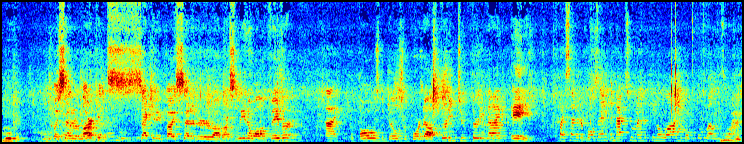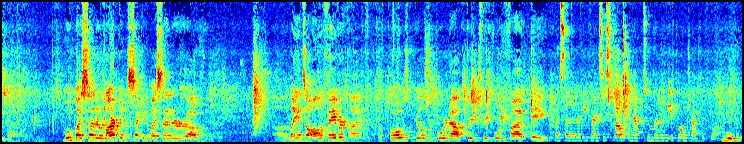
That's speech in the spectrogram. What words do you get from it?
Move it. Moved by Senator Larkin, seconded by Senator uh, Marcellino. All in favor? Aye. Opposed? The bill is reported out. 3239A. By Senator Golden, an act to amend the penal law and the multiple dwellings law. Moved by Senator Larkin, seconded by Senator uh, uh, Lanza. All in favor? Aye. Opposed? The bill is reported out. 3345A. By Senator DeFrancisco, an act to amend the vehicle and traffic law. Move.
